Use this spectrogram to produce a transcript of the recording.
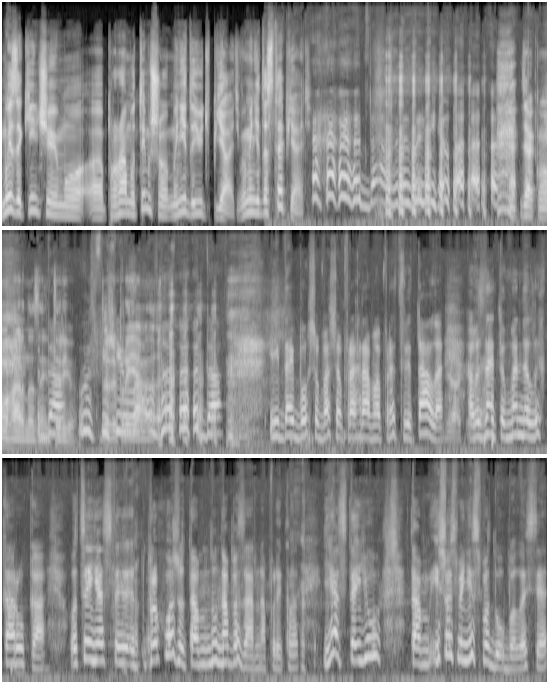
ми закінчуємо е, програму тим, що мені дають 5. Ви мені дасте 5? Да, зрозуміла. Дякуємо вам гарно за інтерв'ю. Дуже приємно. І дай Бог, щоб ваша програма процвітала. Дякую. А ви знаєте, у мене легка рука. Оце я проходжу там, ну на базар, наприклад. Я стою там і щось мені сподобалося.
